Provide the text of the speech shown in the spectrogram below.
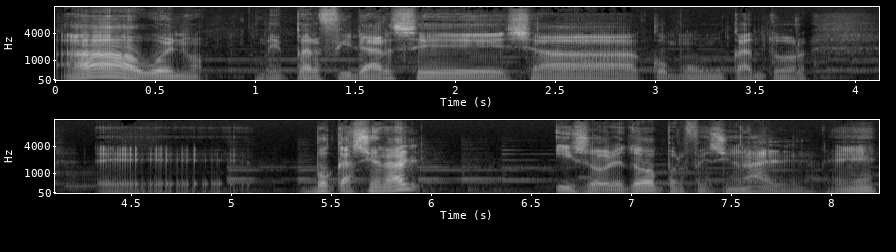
a, bueno, de perfilarse ya como un cantor eh, vocacional y sobre todo profesional. ¿eh?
